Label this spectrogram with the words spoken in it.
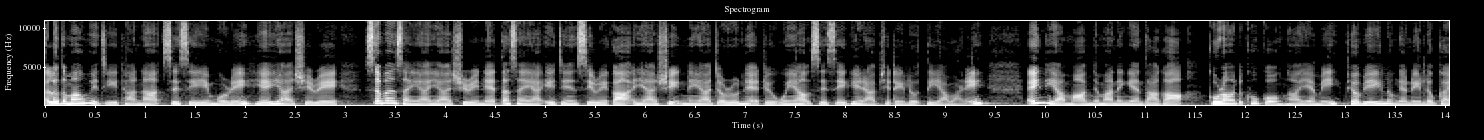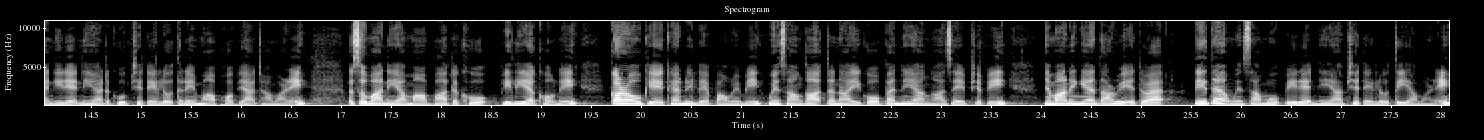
အလုသမားဝင်ကြီးဌာနစစ်ဆေးရေးမှူးတွေရဲရရှိတွေစစ်ဘက်ဆိုင်ရာရရှိတွေနဲ့တပ်ဆိုင်ရာအေဂျင်စီတွေကအရာရှိ200ကျော်တို့နဲ့အတူဝင်ရောက်စစ်ဆေးခဲ့တာဖြစ်တယ်လို့သိရပါရယ်။အဲ့ဒီနေရာမှာမြန်မာနိုင်ငံသားကကိုရောင်တစ်ခုကိုငှားရမ်းပြီးဖျော်ဖြေရေးလုပ်ငန်းတွေလုပ်ကိုင်နေတဲ့နေရာတစ်ခုဖြစ်တယ်လို့သတင်းမှာဖော်ပြထားပါတယ်။အဆိုပါနေရာမှာဘားတစ်ခုဘီလီယက်ခုံတွေကာရာအိုကေအခန်းတွေလည်းပါဝင်ပြီးဝန်ဆောင်ကတနာရီကိုဘတ်250ဖြစ်ပြီးမြန်မာနိုင်ငံသားတွေအတွက် တေးတန့်ဝန်ဆောင်မှုပေးတဲ့နေရာဖြစ်တယ်လို့သိရပါတယ်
